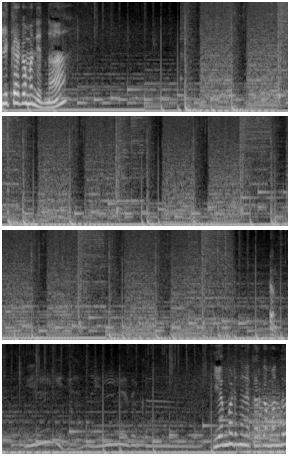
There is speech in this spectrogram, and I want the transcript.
ಇಲ್ಲಿ ಕರ್ಕೊಂಬಂದಿದ್ನಾ ಏನ್ ಮಾಡಿದ್ನಲ್ಲ ಕರ್ಕೊಂಬಂದು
